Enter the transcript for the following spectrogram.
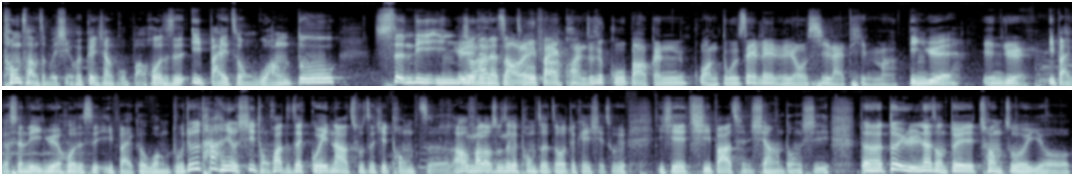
通常怎么写会更像古堡，或者是一百种王都。胜利音乐的那种找了一百款就是古堡跟网都这类的游戏来听吗？音乐，音乐，一百个胜利音乐或者是一百个网都，就是它很有系统化的在归纳出这些通则，然后发导出这个通则之后，就可以写出一些七八成像的东西。呃，对于那种对创作有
